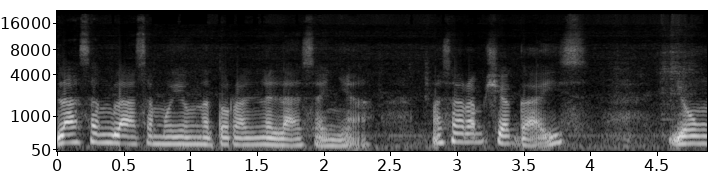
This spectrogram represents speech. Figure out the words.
Lasang-lasa mo yung natural na lasa niya. Masarap siya, guys. Yung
